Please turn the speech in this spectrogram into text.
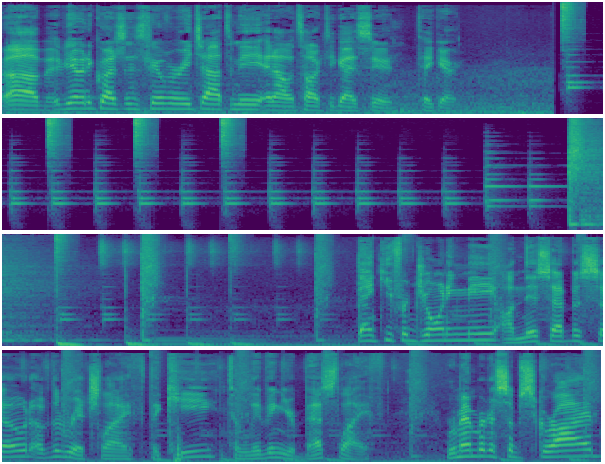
um, if you have any questions, feel free to reach out to me, and I will talk to you guys soon. Take care. Thank you for joining me on this episode of The Rich Life, the key to living your best life. Remember to subscribe,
